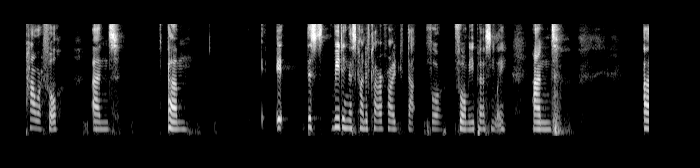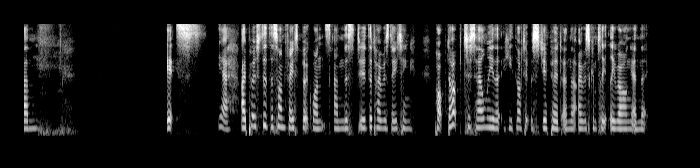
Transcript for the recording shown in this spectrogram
powerful and um, it, it, this reading this kind of clarified that for for me personally and um, it's yeah I posted this on Facebook once and this dude that I was dating popped up to tell me that he thought it was stupid and that I was completely wrong and that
